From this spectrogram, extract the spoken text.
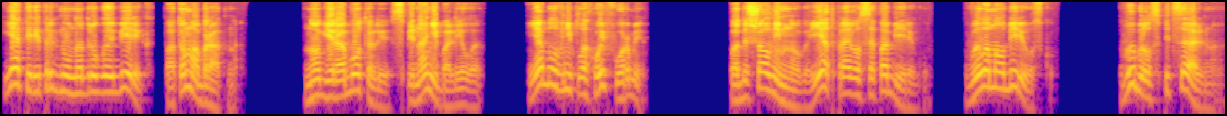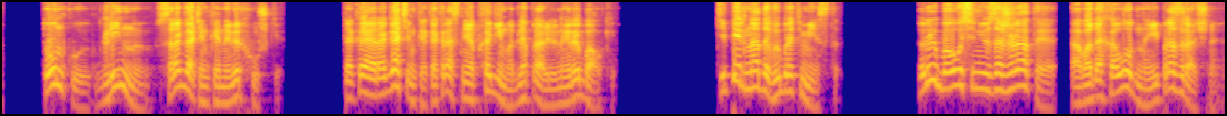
Я перепрыгнул на другой берег, потом обратно. Ноги работали, спина не болела. Я был в неплохой форме. Подышал немного и отправился по берегу. Выломал березку. Выбрал специальную. Тонкую, длинную, с рогатинкой на верхушке. Такая рогатинка как раз необходима для правильной рыбалки. Теперь надо выбрать место. Рыба осенью зажратая, а вода холодная и прозрачная.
